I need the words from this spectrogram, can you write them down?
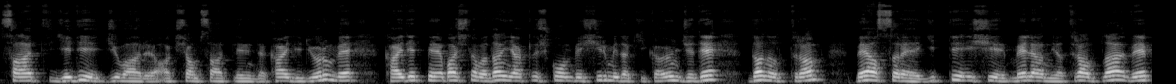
saat 7 civarı akşam saatlerinde kaydediyorum ve kaydetmeye başlamadan yaklaşık 15-20 dakika önce de Donald Trump Beyaz Saray'a gitti. Eşi Melania Trump'la ve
